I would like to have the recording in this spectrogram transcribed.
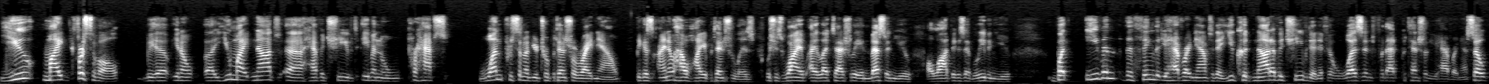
you might, first of all, uh, you know, uh, you might not uh, have achieved even perhaps 1% of your true potential right now because I know how high your potential is, which is why I like to actually invest in you a lot because I believe in you. But even the thing that you have right now today, you could not have achieved it if it wasn't for that potential that you have right now. So,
